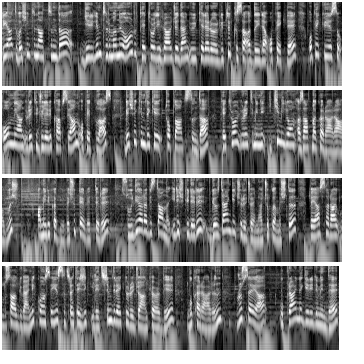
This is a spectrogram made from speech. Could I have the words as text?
Riyad-Washington hattında gerilim tırmanıyor. Petrol ihraç eden ülkeler örgütü kısa adıyla OPEC'le OPEC üyesi olmayan üreticileri kapsayan OPEC Plus 5 Ekim'deki toplantısında petrol üretimini 2 milyon azaltma kararı almış. Amerika Birleşik Devletleri Suudi Arabistan'la ilişkileri gözden geçireceğini açıklamıştı. Beyaz Saray Ulusal Güvenlik Konseyi Stratejik İletişim Direktörü John Kirby bu kararın Rusya'ya Ukrayna geriliminde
